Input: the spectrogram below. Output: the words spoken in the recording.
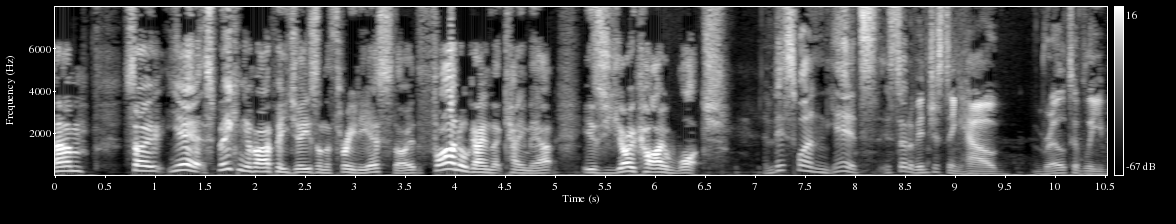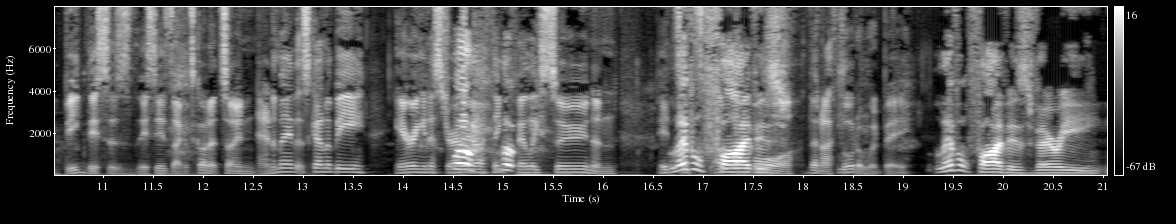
Um, so yeah, speaking of RPGs on the 3DS though, the final game that came out is Yokai Watch. And this one, yeah, it's it's sort of interesting how relatively big this is. This is like it's got its own anime that's going to be airing in Australia, Well, I think, look, fairly soon, and it's, Level it's five is- more than I thought it would be. Level 5 is very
